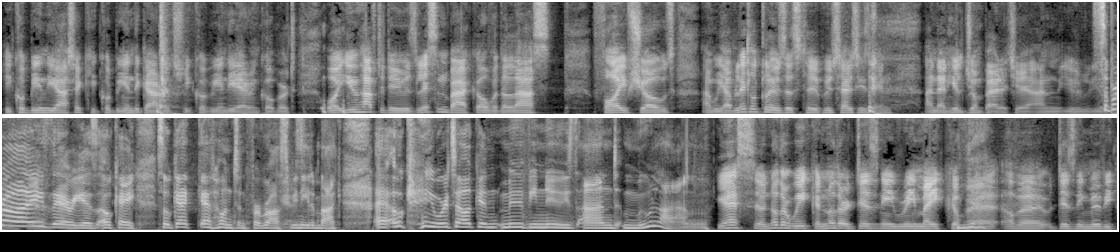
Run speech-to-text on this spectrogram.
He could be in the attic, he could be in the garage, he could be in the airing cupboard. What you have to do is listen back over the last five shows, and we have little clues as to whose house he's in, and then he'll jump out at you, and you you'll- Surprise! yeah. There he is. Okay, so get get hunting for Ross. We need him back. Uh, okay, we're talking movie news and Mulan. Yes, another week, another Disney remake of, a, of a Disney movie.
